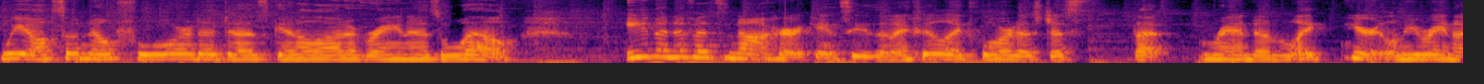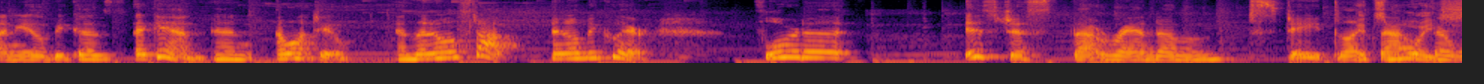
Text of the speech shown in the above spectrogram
we also know Florida does get a lot of rain as well. Even if it's not hurricane season, I feel like Florida is just that random, like, here, let me rain on you because I can and I want to. And then it will stop and it'll be clear. Florida is just that random state like it's that moist. with their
